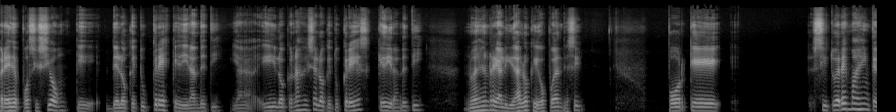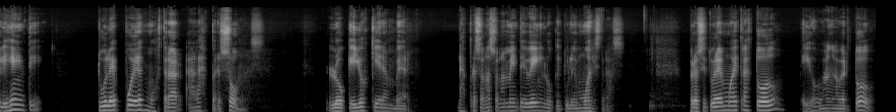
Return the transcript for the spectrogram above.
predisposición que, de lo que tú crees que dirán de ti. Y lo que unas veces lo que tú crees que dirán de ti no es en realidad lo que ellos pueden decir. Porque si tú eres más inteligente, tú le puedes mostrar a las personas lo que ellos quieran ver. Las personas solamente ven lo que tú les muestras. Pero si tú les muestras todo, ellos van a ver todo.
